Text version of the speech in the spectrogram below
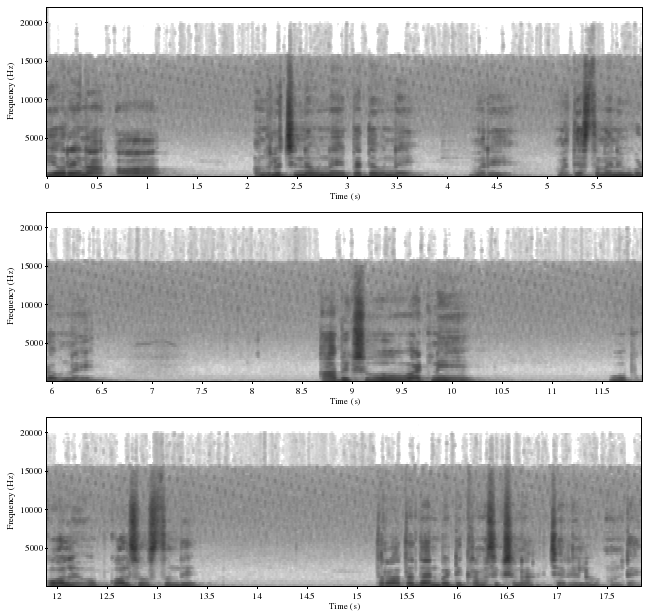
ఎవరైనా ఆ అందులో చిన్నవి ఉన్నాయి పెద్దవి ఉన్నాయి మరి మధ్యస్థమైనవి కూడా ఉన్నాయి. ఆ భిక్షువు వాటిని ఒప్పుకోవాలి ఒప్పుకోవాల్సి వస్తుంది. తర్వాత దాన్ని బట్టి క్రమశిక్షణ చర్యలు ఉంటాయి.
